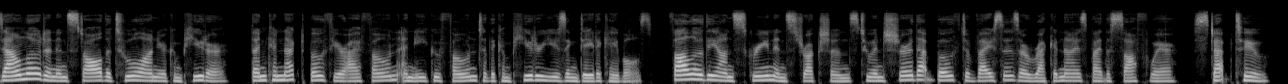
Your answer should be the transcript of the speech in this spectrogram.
Download and install the tool on your computer, then connect both your iPhone and iQOO phone to the computer using data cables. Follow the on screen instructions to ensure that both devices are recognized by the software. Step 2.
